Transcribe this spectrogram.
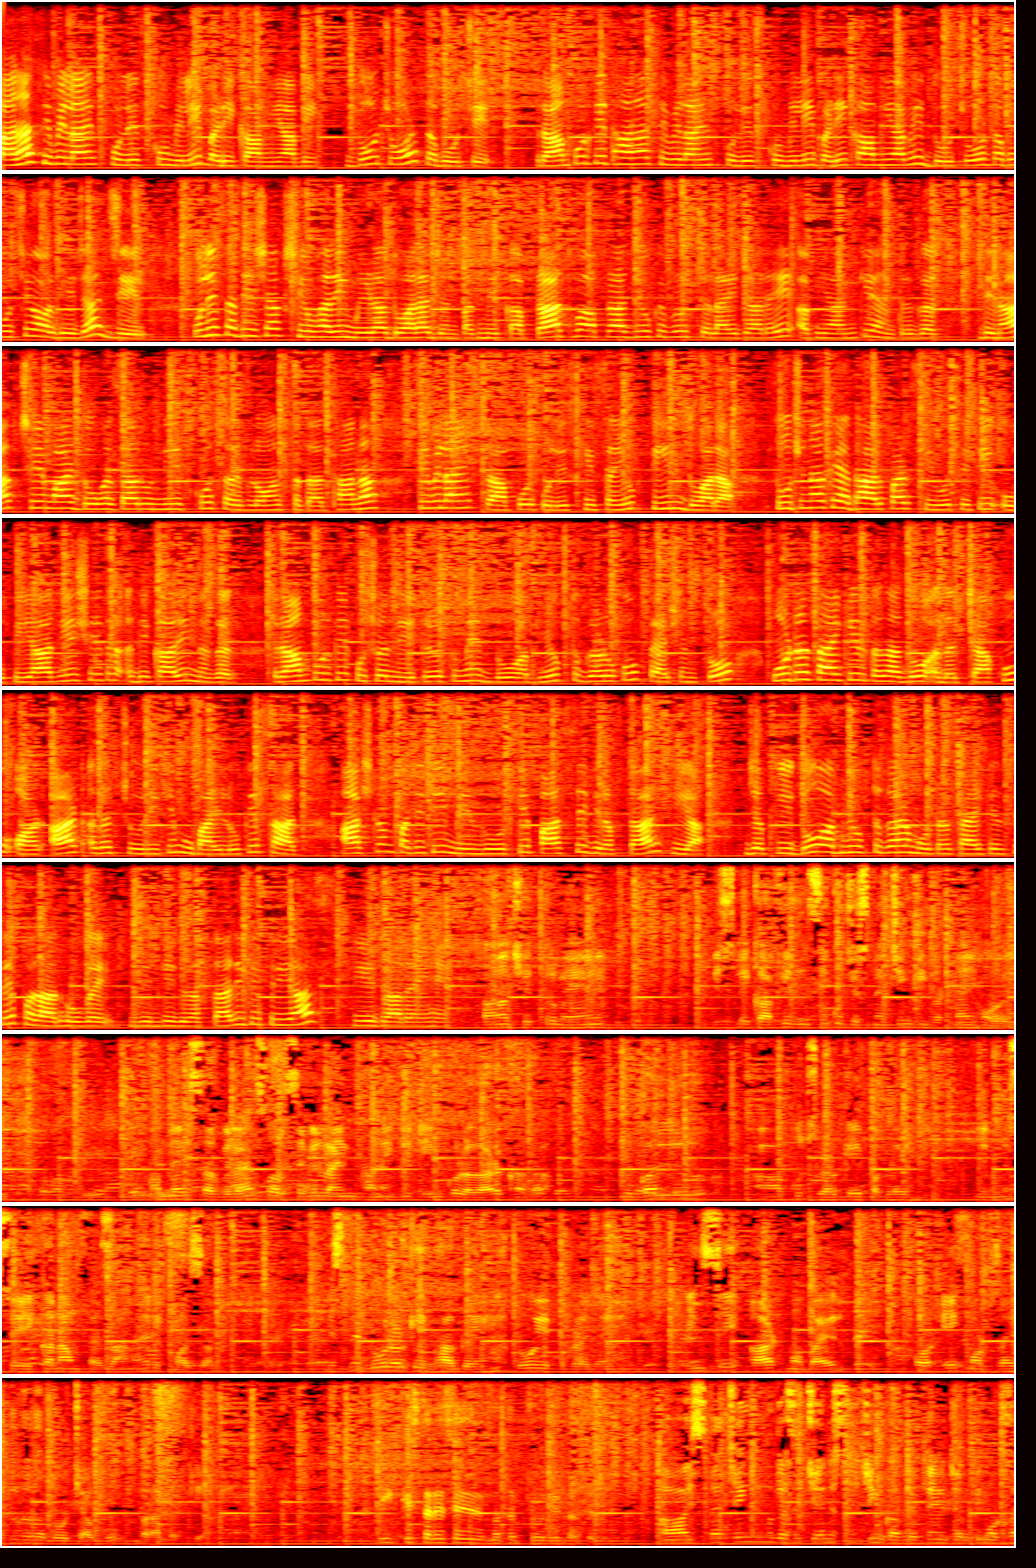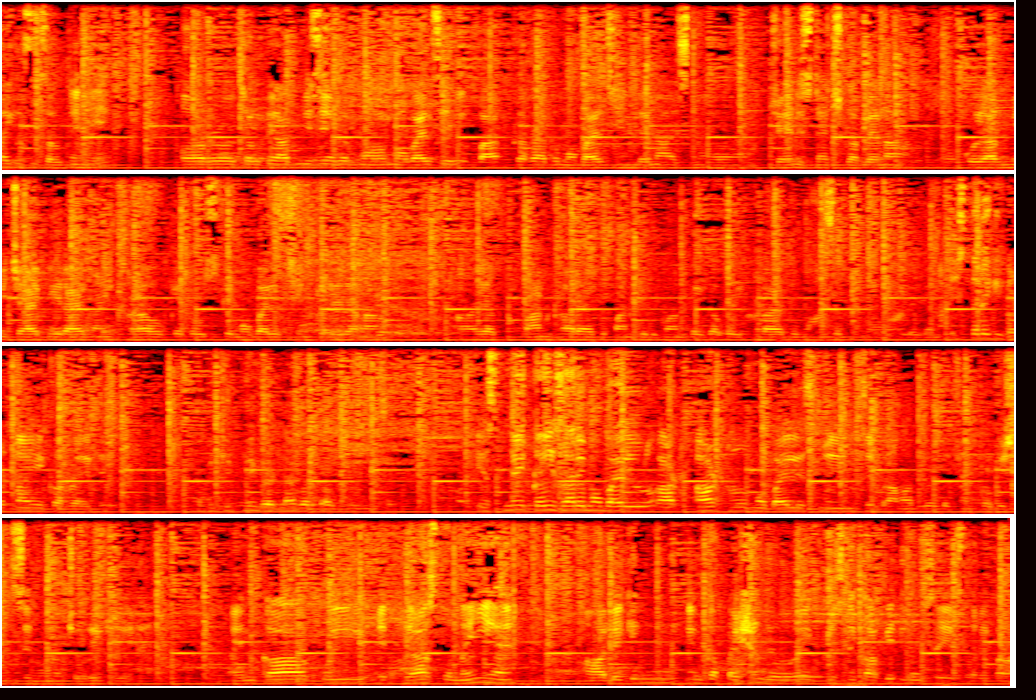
थाना civil lines police को मिली बड़ी कामयाबी, दो चोर दबोचे। रामपुर के थाना सिविल लाइन्स पुलिस को मिली बड़ी कामयाबी, दो चोर दबोचे और भेजा जेल। पुलिस अधीक्षक शिवहरी मीणा द्वारा जनपद में अपराध व अपराधियों के विरुद्ध चलाए जा रहे अभियान के अंतर्गत दिनांक 6 मार्च 2019 को सर्विलांस तथा थाना सिविल लाइन्स रामपुर पुलिस की संयुक्त टीम द्वारा सूचना के आधार पर सीओ सिटी ओपीआर ये क्षेत्र अधिकारी नगर, रामपुर के कुशल नेतृत्व में दो अभियुक्त गढ़ों को फ़ैशन प्रो, मोटरसाइकिल तथा दो अदद चाकू और आठ अदद चोरी के मोबाइलों के साथ आश्रम पद्धति मेन रोड के पास से गिरफ़्तार किया, जबकि दो अभियुक्त गढ़ मोटरसाइकिल से फरार हो गए, जिनकी गिरफ्तारी के प्रयास किए जा रहे हैं। थाना क्षेत्र में पिछले काफ़ी दिन से कुछ स्नैचिंग की घटनाएँ हो रही थी। हमने सर्विलांस और सिविल लाइन थाने की टीम को लगा रखा था। तो कल कुछ लड़के पकड़े हैं जिनमें से एक का नाम फैजान है एक मौजम है। इसमें दो लड़के भाग गए हैं दो ये पकड़े गए हैं। इनसे आठ मोबाइल और एक मोटरसाइकिल तथा दो चाकू बरामद किया गया है। कि किस तरह से मतलब चोरी करते थे? स्नैचिंग जैसे चेन स्नैचिंग कर लेते हैं चलती मोटरसाइकिल से चलते हैं। और चलते आदमी से अगर मोबाइल से बात कर रहा है तो मोबाइल छीन लेना इसमें चेन स्नैच कर लेना। कोई आदमी चाय पी रहा है कहीं खड़ा होकर तो उसके मोबाइल छीन के ले जाना। या पान खा रहा है तो पान की दुकान पे का कोई खड़ा है तो वहाँ से ले जाना। इस तरह की घटना ये कर रहे थे। अभी कितनी घटना घटनाएँ है इसमें कई सारे मोबाइल आठ आठ मोबाइल इसमें इनसे बरामद हुए डिफरेंट प्रोविज़न से इन्होंने चोरी किए हैं। इनका कोई इतिहास तो नहीं है आ, लेकिन इनका पैशन जो है पिछले काफ़ी दिनों से इस तरह का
